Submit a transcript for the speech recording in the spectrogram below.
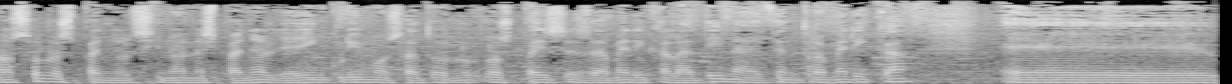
no solo español, sino en español, y ahí incluimos a todos los países de América Latina, de Centroamérica, eh,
